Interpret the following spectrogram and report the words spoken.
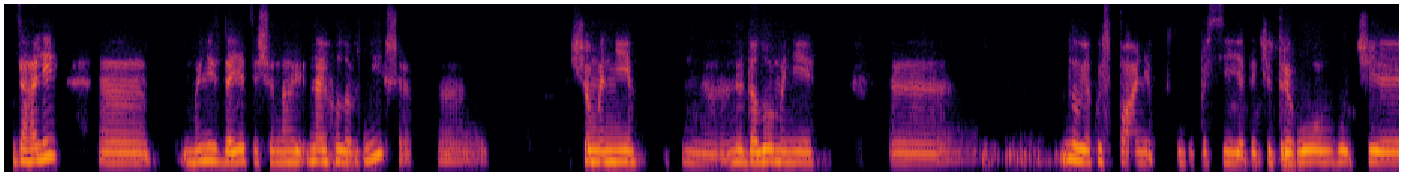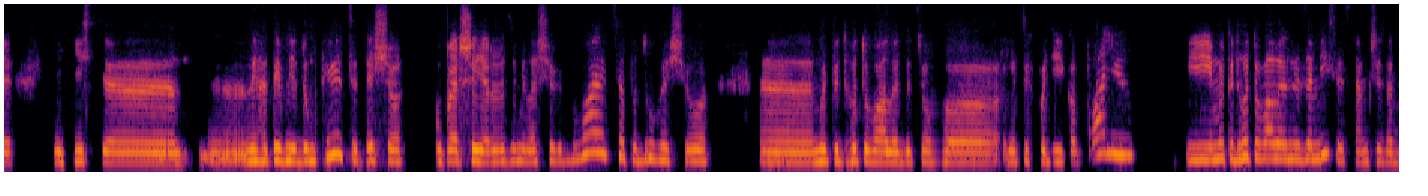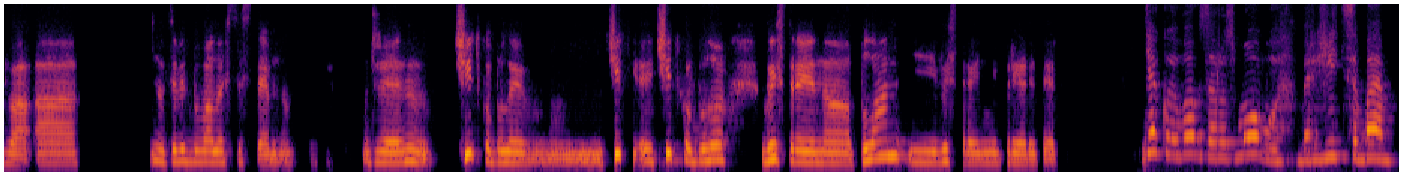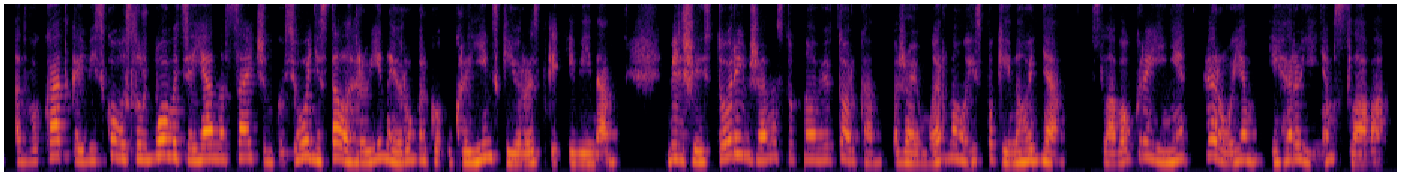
Взагалі, е, мені здається, що найголовніше, е, що мені не дало мені е, ну, якусь паніку собі посіяти, чи тривогу, чи якісь негативні думки, це те, що по-перше, я розуміла, що відбувається. По-друге, що е, ми підготували до цього до цих подій кампанію, і ми підготували не за місяць там чи за два, а ну, це відбувалося системно. Отже, ну, чітко були чіт, чітко було вистроєно план і вистроєні пріоритети. Дякую вам за розмову. Бережіть себе. Адвокатка і військовослужбовиця Яна Сайченко сьогодні стала героїною рубрики Українські юристки і війна. Більше історій вже наступного вівторка. Бажаю мирного і спокійного дня. Слава Україні! Героям і героїням слава!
